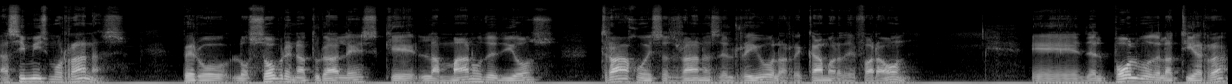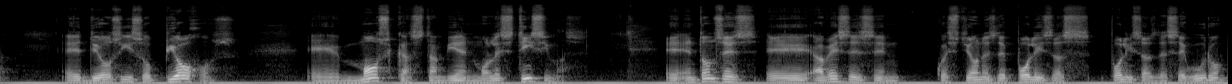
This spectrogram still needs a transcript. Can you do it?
asimismo ranas, pero lo sobrenatural es que la mano de Dios trajo esas ranas del río a la recámara de Faraón. Eh, del polvo de la tierra, eh, Dios hizo piojos, eh, moscas también molestísimas. Entonces, a veces en cuestiones de pólizas, pólizas de seguro,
